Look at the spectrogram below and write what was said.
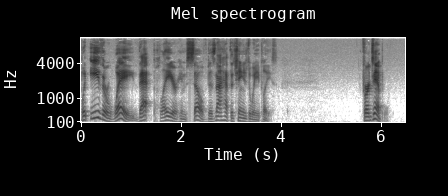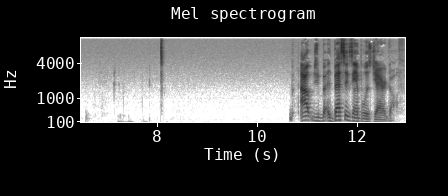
But either way, that player himself does not have to change the way he plays. For example, best example is Jared Goff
